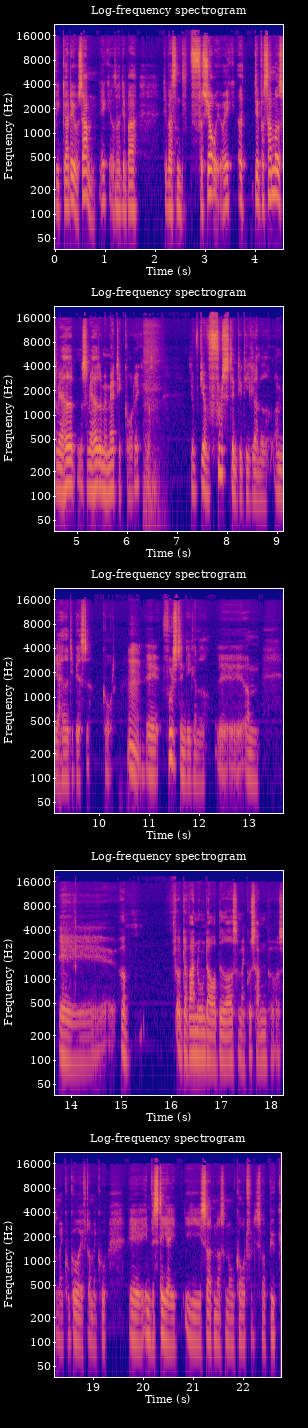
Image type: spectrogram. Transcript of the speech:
vi gør det jo sammen, ikke? Altså, det er bare, det er bare sådan for sjov jo, ikke? Og det er på samme måde, som jeg havde, som jeg havde det med Magic kort, ikke? Altså, jeg, jeg var fuldstændig ligeglad med, om jeg havde de bedste kort. Mm. Øh, fuldstændig ligeglad med, øh, om, øh, om, om der var nogen, der var bedre, som man kunne samle på, og som man kunne gå efter, og man kunne øh, investere i, i sådan og sådan nogle kort, for ligesom at bygge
